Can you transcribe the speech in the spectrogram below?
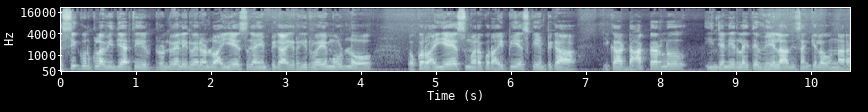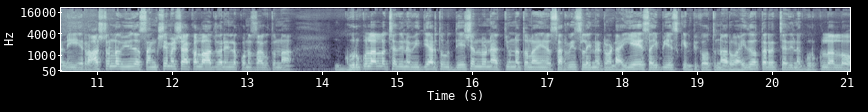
ఎస్సీ గురుకుల విద్యార్థి రెండు వేల ఇరవై రెండులో ఐఏఎస్గా ఎంపిక ఇరవై మూడులో ఒకరు ఐఏఎస్ మరొకరు ఐపీఎస్కి ఎంపిక. ఇక డాక్టర్లు ఇంజనీర్లు అయితే వేలాది సంఖ్యలో ఉన్నారని రాష్ట్రంలో వివిధ సంక్షేమ శాఖల్లో ఆధ్వర్యంలో కొనసాగుతున్న గురుకులాల్లో చదివిన విద్యార్థులు దేశంలోనే అత్యున్నతమైన సర్వీసులు అయినటువంటి ఐఏఎస్ ఐపీఎస్కి ఎంపిక అవుతున్నారు ఐదో తరగతి చదివిన గురుకులాల్లో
